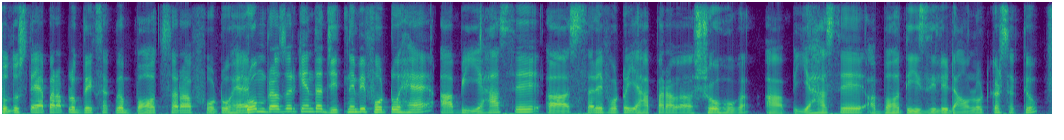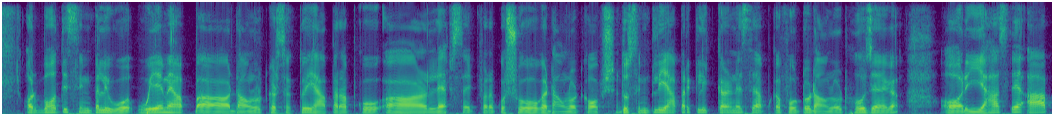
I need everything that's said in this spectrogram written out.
तो दोस्तों, यहाँ पर आप लोग देख सकते हो बहुत सारा फ़ोटो है। क्रोम ब्राउज़र के अंदर जितने भी फ़ोटो है, आप यहाँ से सारे फ़ोटो यहाँ पर शो होगा। आप यहाँ से बहुत ही इजीली डाउनलोड कर सकते हो और बहुत ही सिंपली वे में आप डाउनलोड कर सकते हो। यहाँ पर आपको लेफ़्ट साइड पर आपको शो होगा डाउनलोड का ऑप्शन तो सिंपली यहाँ पर क्लिक करने से आपका फ़ोटो डाउनलोड हो जाएगा और यहाँ से आप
